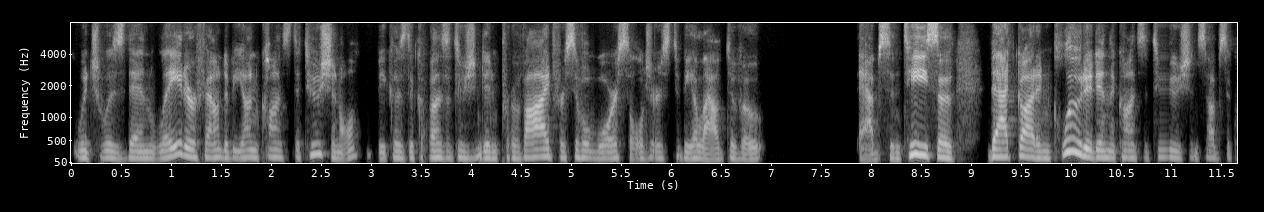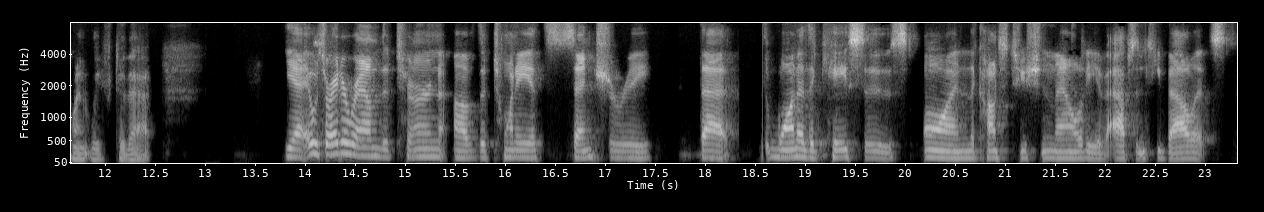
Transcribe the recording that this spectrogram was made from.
which was then later found to be unconstitutional because the Constitution didn't provide for Civil War soldiers to be allowed to vote absentee. So that got included in the Constitution subsequently to that. Yeah, it was right around the turn of the 20th century that one of the cases on the constitutionality of absentee ballots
